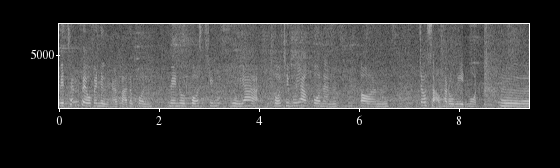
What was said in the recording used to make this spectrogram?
มิชชั่นเฟลไปหนึ่งนะคะทุกคนเมนูโทสชิบูย่าโทสชิบูย่าโคนันตอนเจ้าสาวฮาโลวีนหมดเออ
